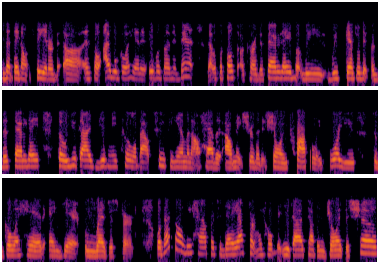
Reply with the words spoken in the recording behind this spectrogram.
that they don't see it or uh and so I will go ahead it, it was an event that was supposed to occur this Saturday but we rescheduled it for this Saturday so you guys give me till about 2 p.m. and I'll have it I'll make sure that it's showing properly for you to go ahead and get registered. Well, that's all we have for today. I certainly hope that you guys have enjoyed the show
